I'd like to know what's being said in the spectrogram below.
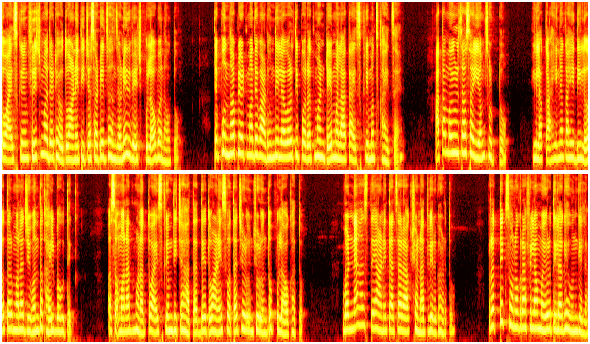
तो आईस्क्रीम फ्रीजमध्ये ठेवतो आणि तिच्यासाठी झणझणीत व्हेज पुलाव बनवतो. ते पुन्हा प्लेटमध्ये वाढून दिल्यावर ती परत म्हणते मला आता आईस्क्रीमच खायचं आहे आता मयूरचा संयम सुटतो. हिला काही ना काही दिलं तर मला जिवंत खाईल बहुतेक. असं मनात म्हणत तो आईस्क्रीम तिच्या हातात देतो आणि स्वतः चिडून चिडून तो पुलाव खातो. वडण्या हसते आणि त्याचा राग क्षणात विरघळतो. प्रत्येक सोनोग्राफीला मयूर तिला घेऊन गेला.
